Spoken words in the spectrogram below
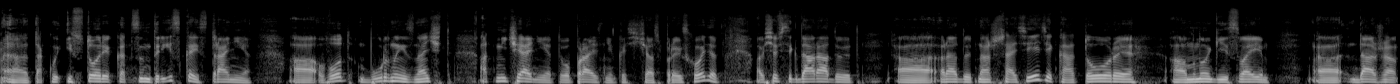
э, такой историко-центристской стране. А вот бурные, значит, отмечания этого праздника сейчас происходят. Вообще всегда радуют, а, радуют наши соседи, которые а, многие свои даже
